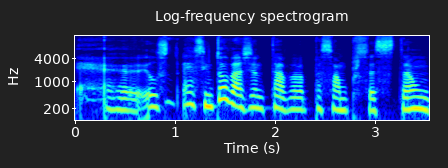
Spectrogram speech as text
É, eles, é assim, toda a gente estava a passar um processo tão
